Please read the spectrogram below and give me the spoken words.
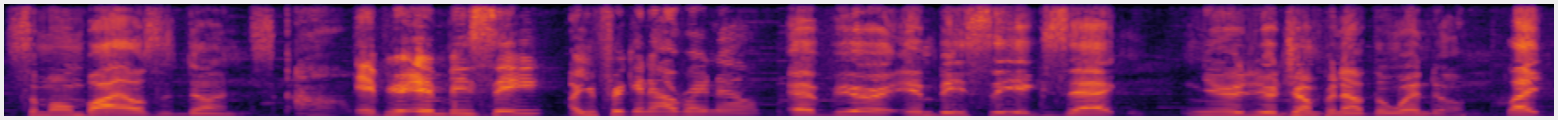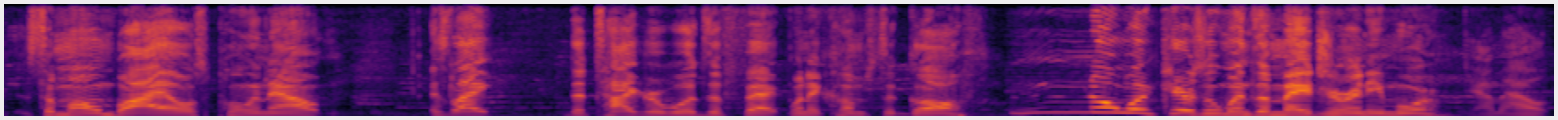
Simone Biles is done. If you're NBC, are you freaking out right now? If you're an NBC exec, you're you're jumping out the window. Like Simone Biles pulling out, it's like the Tiger Woods effect when it comes to golf. No one cares who wins a major anymore. I'm out.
